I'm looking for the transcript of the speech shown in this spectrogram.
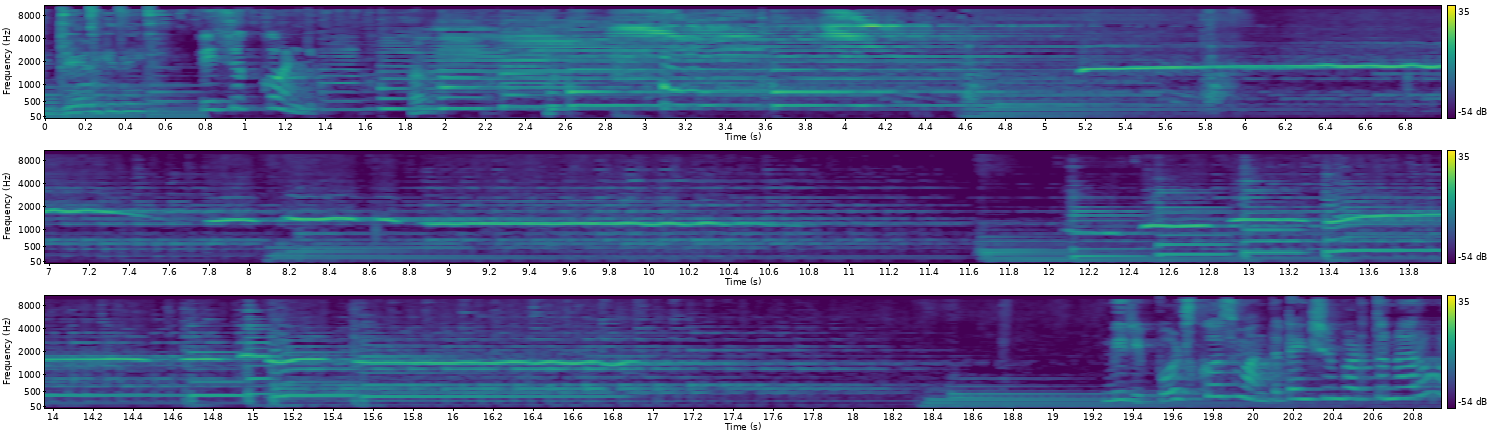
ఇది దేనికిది? విసుక్కోండి. మీ రిపోర్ట్స్ కోసం అంత టెన్షన్ పడుతున్నారు?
